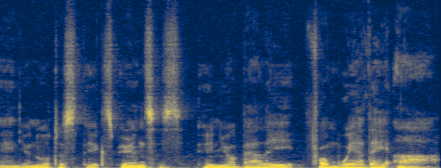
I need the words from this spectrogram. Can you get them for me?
And you notice the experiences in your belly from where they are.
